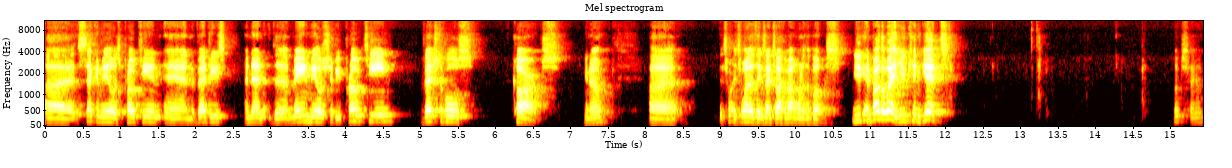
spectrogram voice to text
uh, second meal is protein and veggies, and then the main meal should be protein, vegetables, carbs. You know, uh, it's, it's one of the things I talk about in one of the books. You and by the way, you can get. Oops, hang on.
